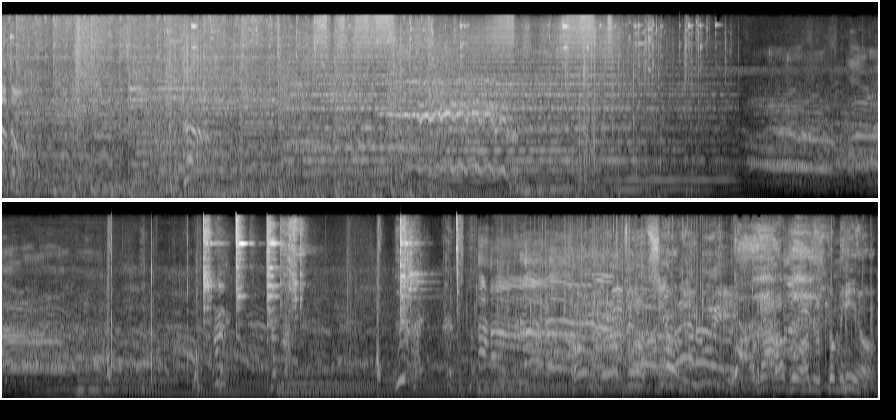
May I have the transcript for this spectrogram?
Tornado! Congratulazioni! Bravo, amico mio!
